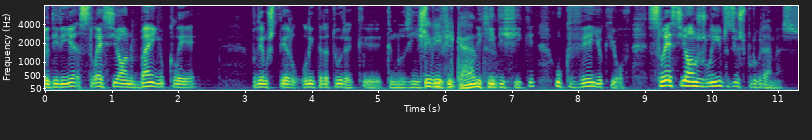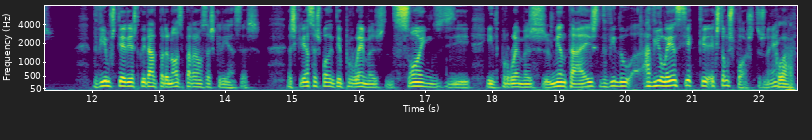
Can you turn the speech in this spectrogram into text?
Eu diria, selecione bem o que lê, podemos ter literatura que, que nos inspire Edificante. e que edifique, o que vê e o que ouve. Selecione os livros e os programas. Devíamos ter este cuidado para nós e para as nossas crianças. As crianças podem ter problemas de sonhos e, e de problemas mentais devido à violência que, a que estão expostos, não é? Claro.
